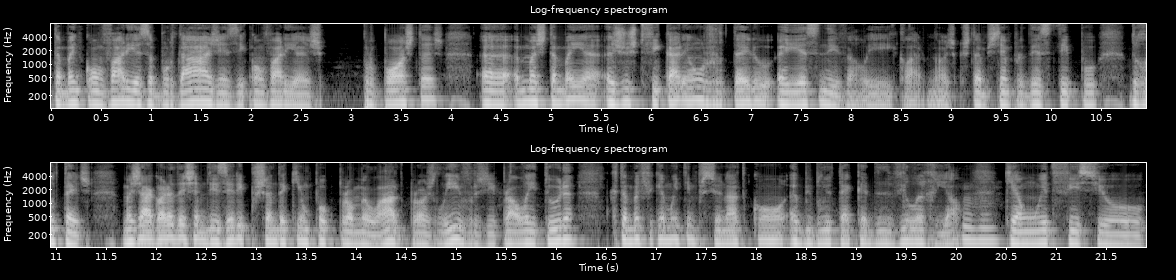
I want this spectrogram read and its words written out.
também com várias abordagens e com várias propostas, uh, mas também a, a, justificarem um roteiro a esse nível. E, claro, nós gostamos sempre desse tipo de roteiros. Mas já agora deixa-me dizer, e puxando aqui um pouco para o meu lado, para os livros e para a leitura, que também fiquei muito impressionado com a Biblioteca de Vila Real, uhum. que é um edifício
